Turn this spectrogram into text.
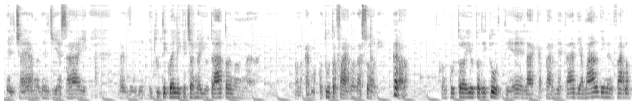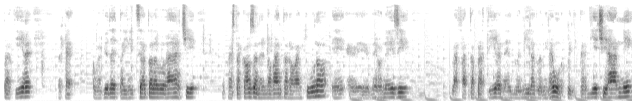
del CERN, del GSI, di tutti quelli che ci hanno aiutato non, non avremmo potuto farlo da soli, però con tutto l'aiuto di tutti e la caparbietà di Amaldi nel farlo partire, perché come vi ho detto ha iniziato a lavorarci questa cosa nel 90-91 e eh, Veronesi l'ha fatta partire nel 2000-2001, quindi per dieci anni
